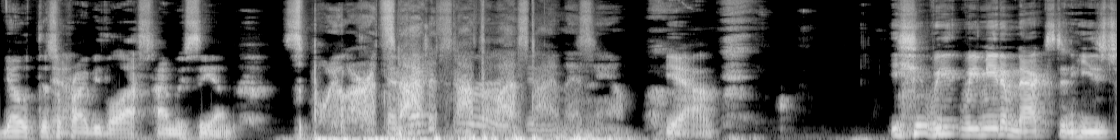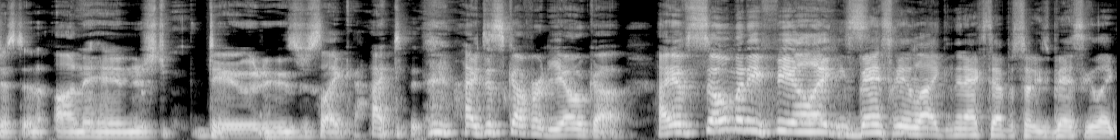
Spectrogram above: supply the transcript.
note this will probably be the last time we see him. Spoiler: It's And not. Patrick It's not the last time they see him. Yeah. we we meet him next, and he's just an unhinged dude who's just like, I, d- I discovered yoga. I have so many feelings. He's basically like in the next episode. He's basically like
